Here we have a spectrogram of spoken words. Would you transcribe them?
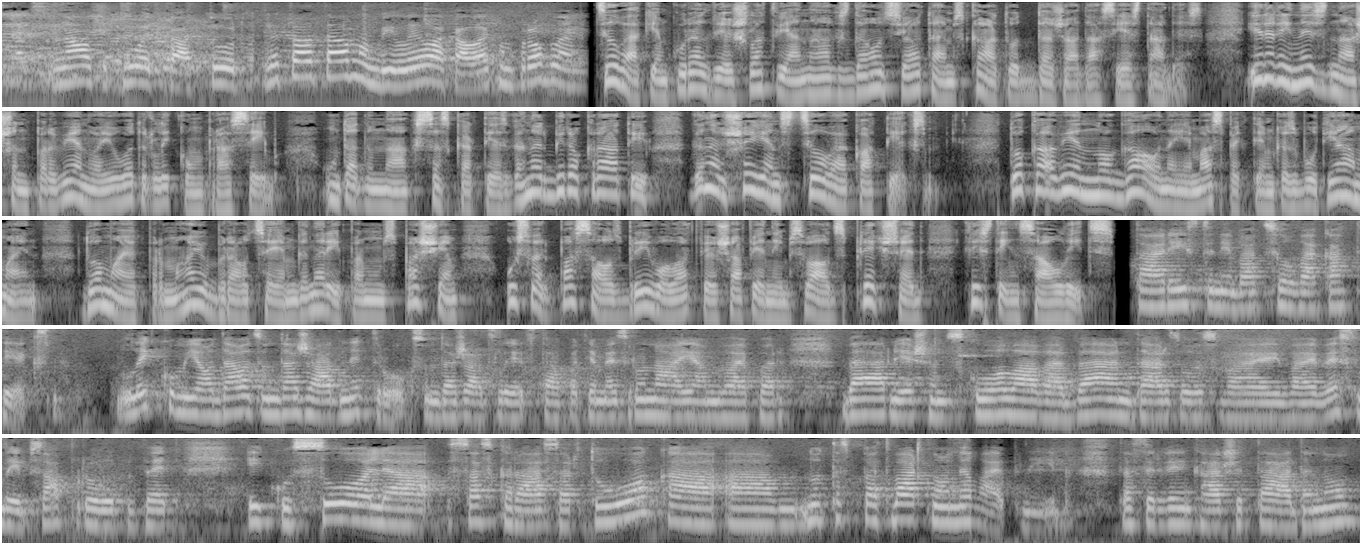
nav tik ļoti kā tur. Nu, tā, tā man bija lielākā laikam problēma. Cilvēkiem, kur atgriežas Latvijā, nāks daudz jautājumus kārtot dažādās iestādēs. Ir arī nezināšana par vienu vai otru likuma prasību, un tad nāks saskarties gan ar birokrātiju, gan ar šejienes cilvēku attieksmi. To kā vienu no galvenajiem aspektiem, kas būtu jāmaina, domājot par māju braucējiem, gan arī par mums pašiem, uzsver Pasaules Brīvo Latviešu apvienības valdes priekšsēde Kristīna Saulītis. Tā ir īstenībā cilvēka attieksme. Likumi jau daudz un dažādi netrūks, un dažādas lietas. Tāpat, ja mēs runājam par bērnu iešanu skolā, vai bērnu dārzos, vai, vai veselības aprūpi, bet ik uz soļa saskarās ar to, ka um, nu, tas pat vārds nav nelaipnība. Tas ir vienkārši tāda, nu,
